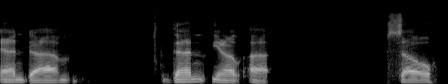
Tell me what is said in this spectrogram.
And um, then, you know, uh, so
